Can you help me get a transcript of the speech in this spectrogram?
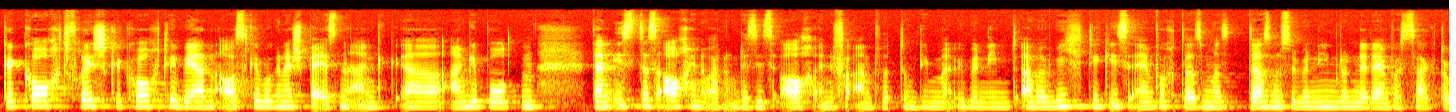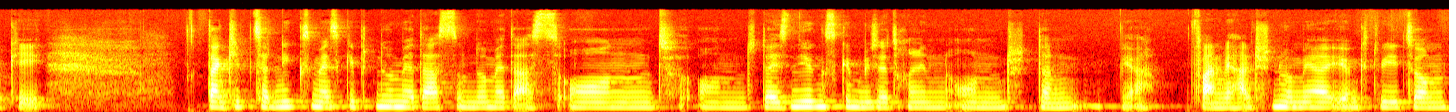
gekocht, frisch gekocht, hier werden ausgewogene Speisen an, äh, angeboten, dann ist das auch in Ordnung. Das ist auch eine Verantwortung, die man übernimmt. Aber wichtig ist einfach, dass man es übernimmt und nicht einfach sagt, okay, dann gibt es halt nichts mehr, es gibt nur mehr das und nur mehr das und, und da ist nirgends Gemüse drin und dann ja, fahren wir halt nur mehr irgendwie zum,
